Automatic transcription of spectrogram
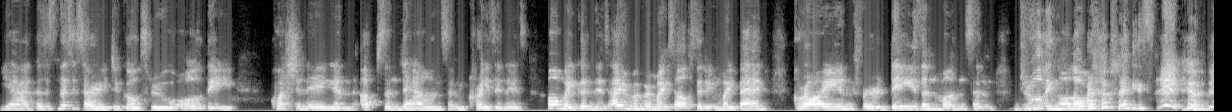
Yeah, because it's necessary to go through all the questioning and ups and downs and craziness. Oh my goodness, I remember myself sitting in my bed crying for days and months and drooling all over the place. it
